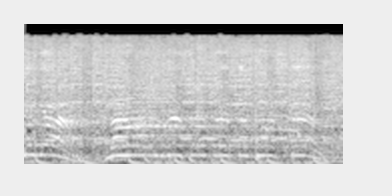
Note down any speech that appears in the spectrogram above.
1 sampai 3 Mohon masuk ke tempat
